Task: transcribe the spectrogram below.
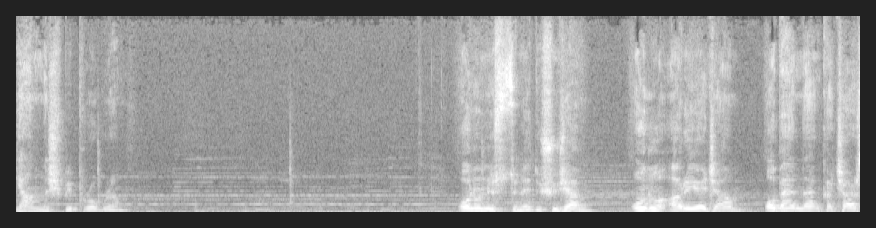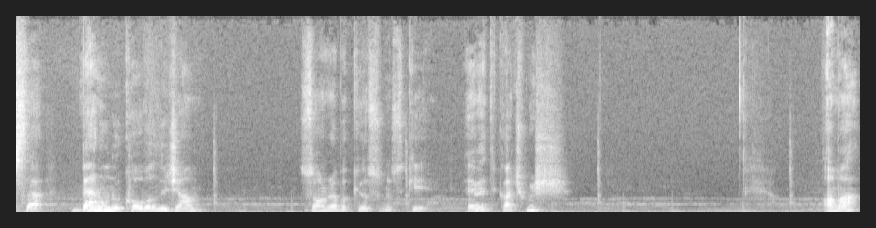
yanlış bir program. Onun üstüne düşeceğim, onu arayacağım, o benden kaçarsa ben onu kovalayacağım. Sonra bakıyorsunuz ki evet kaçmış. Ama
